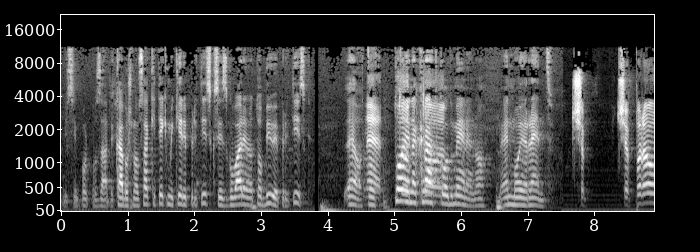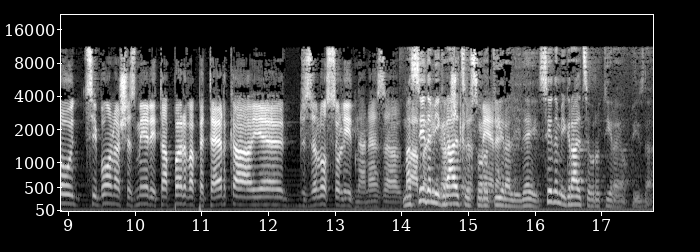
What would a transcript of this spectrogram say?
mislim, pol pozabi. Kaj boš na vsaki tekmi, kjer je pritisk, se izgovarja na to, bil je pritisk. Evo, to, Ne, to, to je na kratko to- od mene, no? en moj rent. Če, čeprav Cibona še zmeri ta prva peterka, je zelo solidna. Ne, za Ma sedem igralcev so razmere. rotirali, dej. sedem igralcev rotirajo, pizda.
